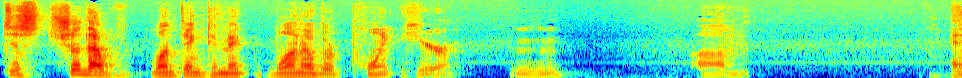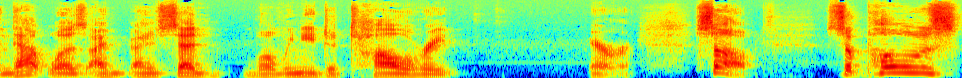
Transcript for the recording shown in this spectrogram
just show that one thing to make one other point here. Mm-hmm. Um, and that was I, I said, well, we need to tolerate error. So suppose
